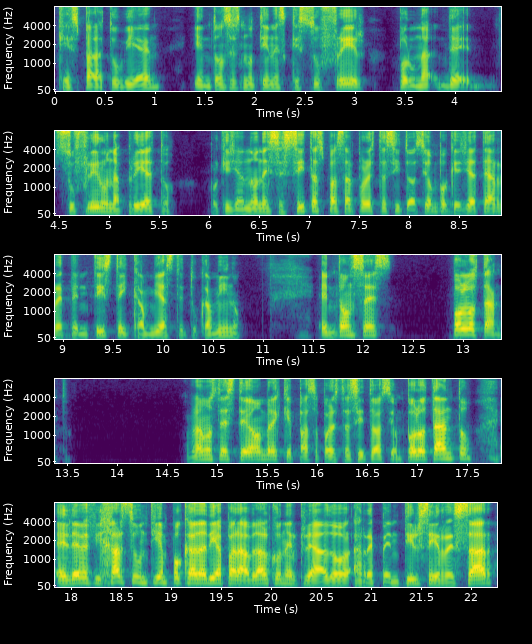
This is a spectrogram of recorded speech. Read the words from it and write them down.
que es para tu bien y entonces no tienes que sufrir por una de sufrir un aprieto, porque ya no necesitas pasar por esta situación porque ya te arrepentiste y cambiaste tu camino. Entonces, por lo tanto, hablamos de este hombre que pasa por esta situación. Por lo tanto, él debe fijarse un tiempo cada día para hablar con el Creador, arrepentirse y rezar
